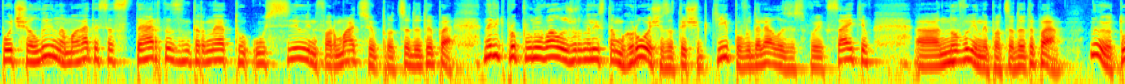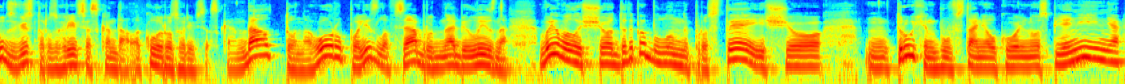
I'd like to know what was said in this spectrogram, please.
почали намагатися стерти з інтернету усю інформацію про це ДТП. Навіть пропонували журналістам гроші за те, щоб ті повидаляли зі своїх сайтів е, новини про це ДТП. Ну і отут, звісно, розгорівся скандал. А коли розгорівся скандал, то нагору полізла вся брудна білизна. Виявилося, що ДТП було непросте і що Трухін був в стані алкогольного сп'яніння.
